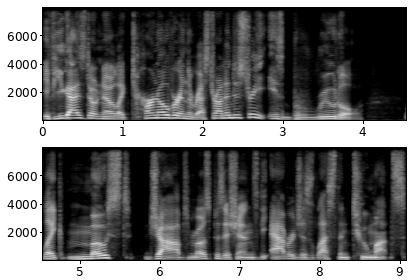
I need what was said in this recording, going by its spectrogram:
if you guys don't know, like turnover in the restaurant industry is brutal. Like most jobs, most positions, the average is less than two months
